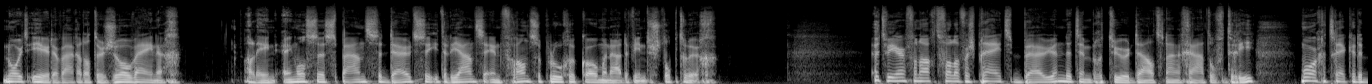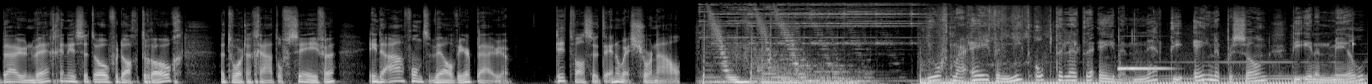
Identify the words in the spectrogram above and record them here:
Nooit eerder waren dat er zo weinig. Alleen Engelse, Spaanse, Duitse, Italiaanse en Franse ploegen komen na de winterstop terug. Het weer vannacht vallen verspreid buien. De temperatuur daalt naar een graad of drie. Morgen trekken de buien weg en is het overdag droog. Het wordt een graad of zeven. In de avond wel weer buien. Dit was het NOS Journaal. Je hoeft maar even niet op te letten en je bent net die ene persoon die in een mail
